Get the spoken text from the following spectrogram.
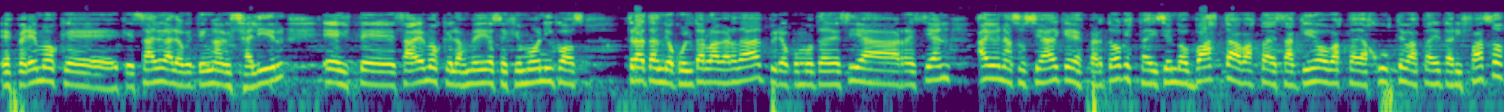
Esperemos que, que salga lo que tenga que salir. Este, sabemos que los medios hegemónicos tratan de ocultar la verdad, pero como te decía recién, hay una sociedad que despertó, que está diciendo basta, basta de saqueo, basta de ajuste, basta de tarifazo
